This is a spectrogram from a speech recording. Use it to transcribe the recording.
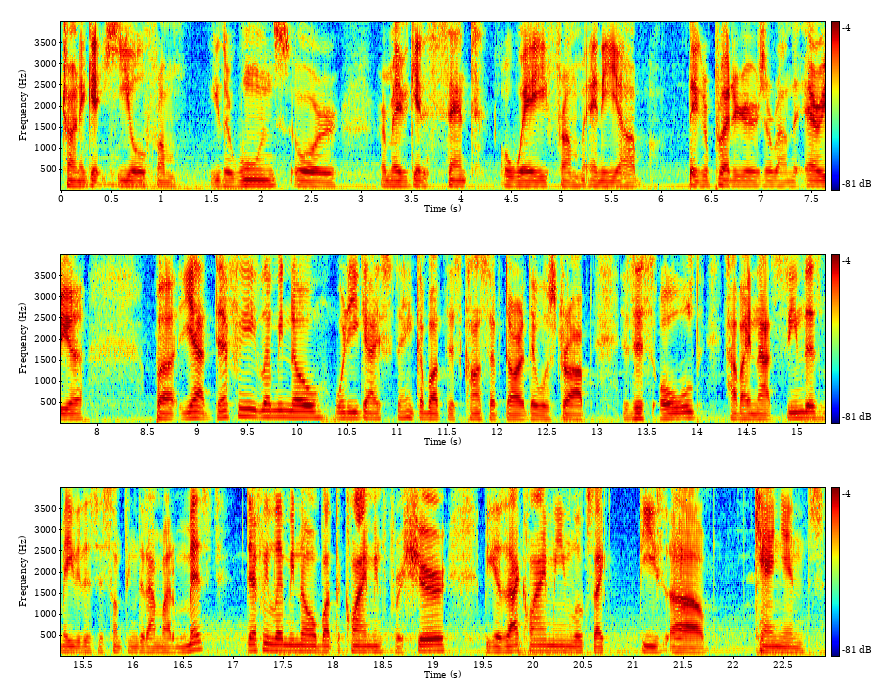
trying to get healed from either wounds or or maybe get a scent away from any uh, bigger predators around the area. But yeah, definitely let me know what do you guys think about this concept art that was dropped. Is this old? Have I not seen this? Maybe this is something that I might have missed definitely let me know about the climbing for sure because that climbing looks like these uh, canyons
